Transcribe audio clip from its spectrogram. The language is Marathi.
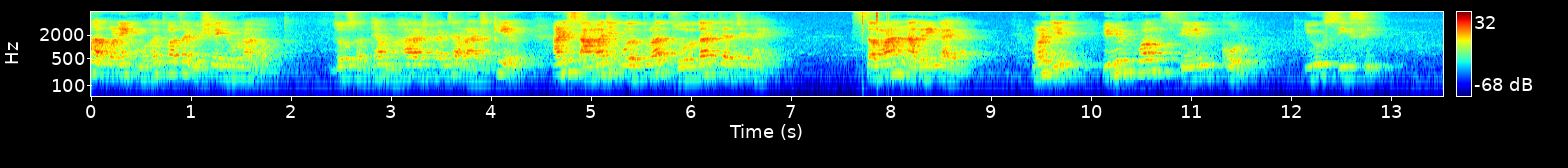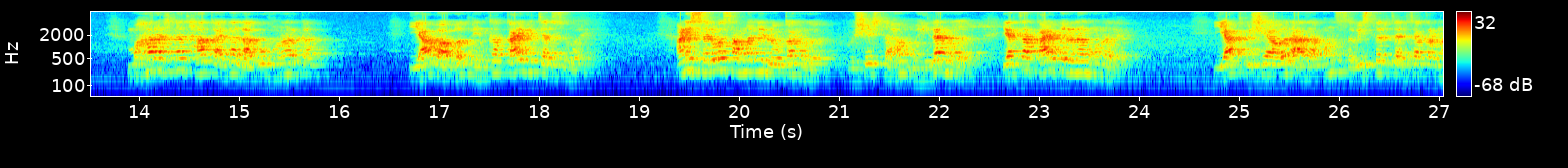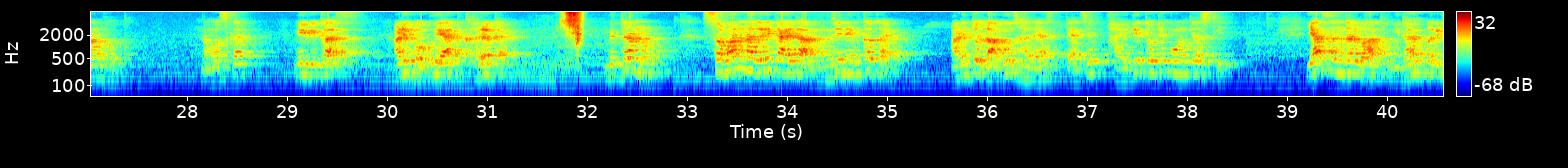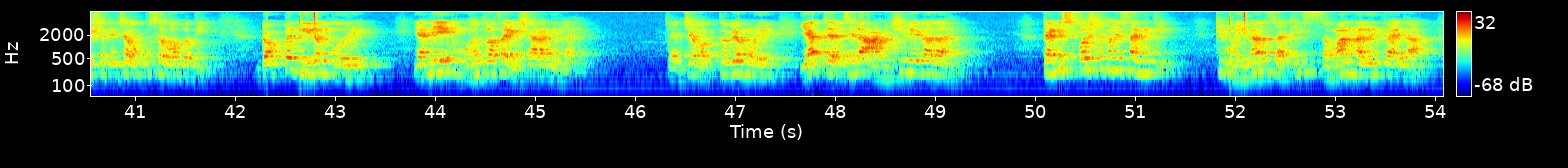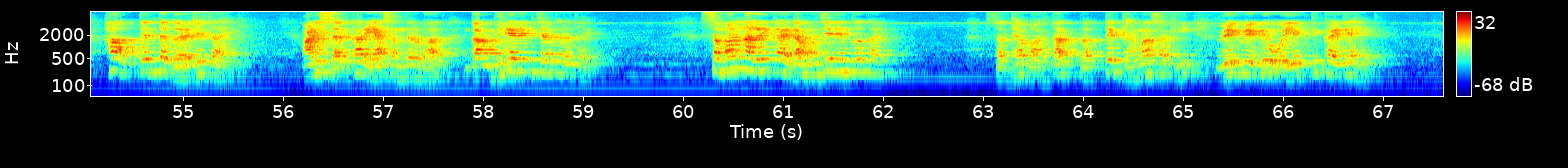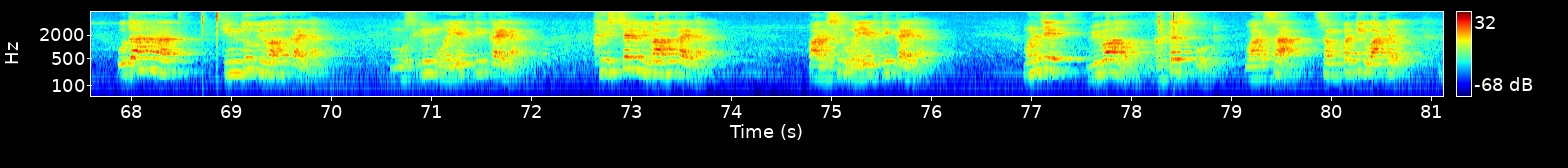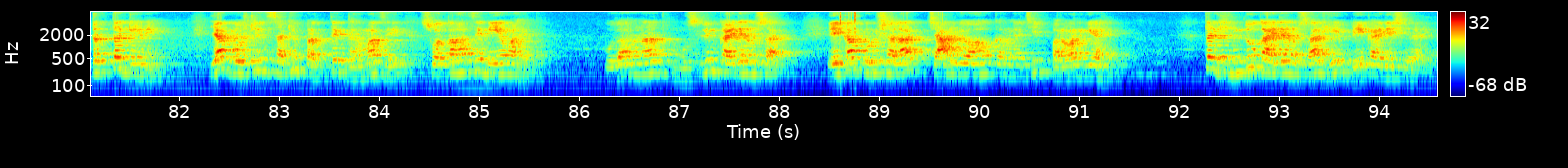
आज आपण एक महत्त्वाचा विषय घेऊन आलो आहोत जो सध्या महाराष्ट्राच्या राजकीय आणि सामाजिक वर्तुळात जोरदार चर्चेत आहे. समान नागरी कायदा म्हणजेच uniform civil code U C C महाराष्ट्रात हा कायदा लागू होणार का? याबाबत नेमका काय विचार सुरू आहे? आणि सर्वसामान्य लोकांवर विशेषतः महिलांवर याचा काय परिणाम होणार आहे? याच विषयावर आज आपण सविस्तर चर्चा करणार आहोत. नमस्कार मी विकास. आणि बघूयात खरं काय. मित्रांनो समान नागरी कायदा म्हणजे नेमकं काय? आणि तो लागू झाल्यास त्याचे फायदे तोटे कोणते असतील? या संदर्भात विधान परिषदेच्या उपसभापती डॉक्टर नीलम गोरे यांनी एक महत्त्वाचा इशारा दिला आहे. त्यांच्या वक्तव्यामुळे या चर्चेला आणखी वेग आला आहे. त्यांनी स्पष्टपणे सांगितले की महिलांसाठी समान नागरी कायदा हा अत्यंत गरजेचा आहे. आणि सरकार या संदर्भात गांभीर्याने विचार करत आहे. समान नागरिक कायदा म्हणजे नेमकं काय? सध्या भारतात प्रत्येक धर्मासाठी वेगवेगळे वैयक्तिक कायदे आहेत. उदाहरणार्थ हिंदू विवाह कायदा मुस्लिम वैयक्तिक कायदा ख्रिश्चन विवाह कायदा पारशी वैयक्तिक कायदा. म्हणजेच विवाह घटस्फोट वारसा संपत्ती वाटप दत्तक घेणे या गोष्टींसाठी प्रत्येक धर्माचे स्वतःचे नियम आहेत. उदाहरणार्थ मुस्लिम कायद्यानुसार एका पुरुषाला चार विवाह करण्याची परवानगी आहे. तर हिंदू कायद्यानुसार हे बेकायदेशीर आहे.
